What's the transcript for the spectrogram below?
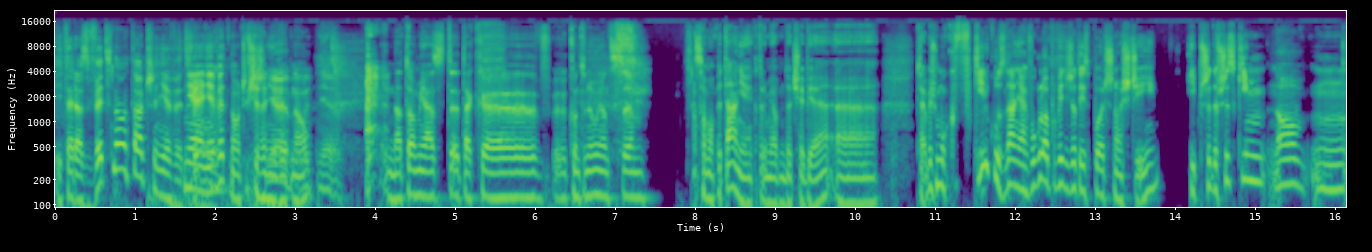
I teraz wytną to, czy nie wytną? Nie, nie wytną, oczywiście, że nie, wytną. Nie. Natomiast e, tak e, kontynuując samo pytanie, które miałbym do ciebie, e, to jakbyś mógł w kilku zdaniach w ogóle opowiedzieć o tej społeczności i przede wszystkim no, mm,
